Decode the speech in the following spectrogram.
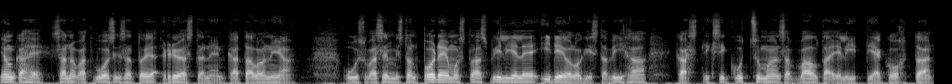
jonka he sanovat vuosisatoja ryöstäneen Kataloniaa. Uusvasemmiston Podemos taas viljelee ideologista vihaa kastiksi kutsumaansa valtaeliittiä kohtaan.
